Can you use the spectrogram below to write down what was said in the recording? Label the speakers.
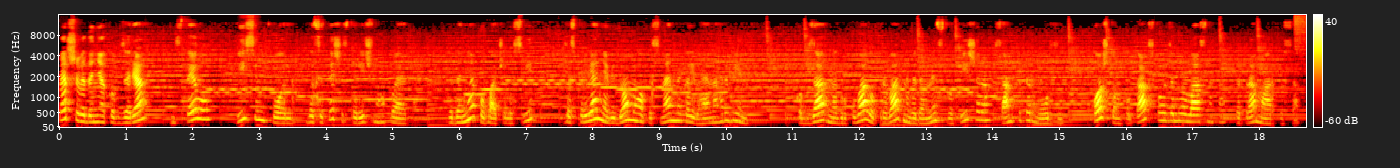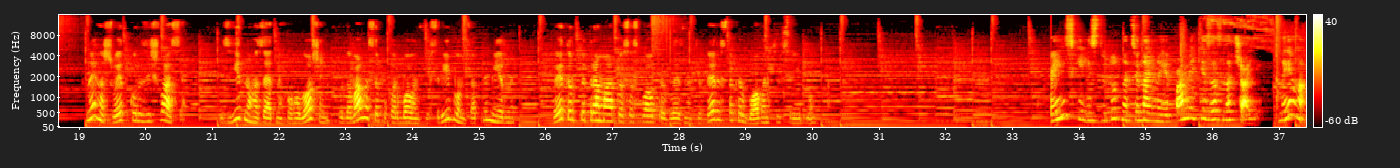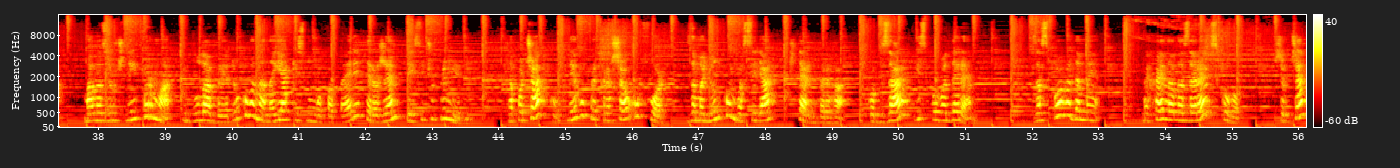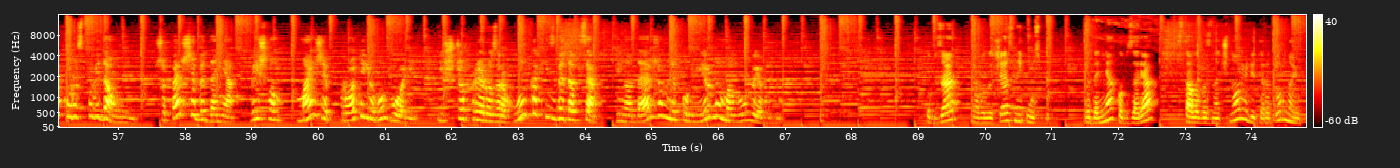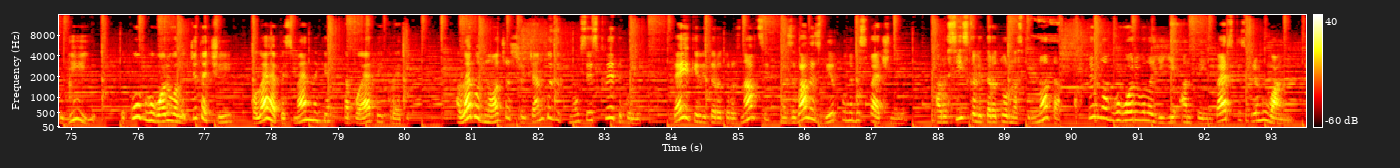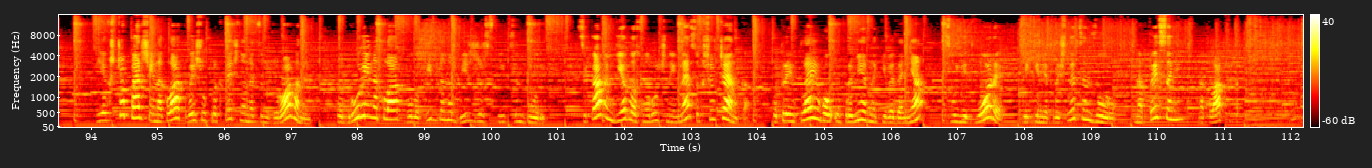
Speaker 1: Перше видання Кобзаря містило вісім творів 26-річного поета. Видання побачило світ за сприяння відомого письменника Євгена Гребінки. Кобзар надрукувало приватне видавництво Фішера в Санкт-Петербурзі коштом полтавського землевласника Петра Маркуса. Книга швидко розійшлася згідно газетних оголошень продавалася по карбованцю сріблом за примірник. Виторг Петра Мартоса склав приблизно 400 карбованців сріблом.
Speaker 2: Український інститут національної пам'яті зазначає, книга мала зручний формат і була видрукована на якісному папері тиражем тисячу примірників. На початку книгу прикрашав офор за малюнком Василя Штернберга Кобзар із повадирем. За спогадами Михайла Лазаревського, Шевченко розповідав мені, що перше видання вийшло майже проти його волі, і що при розрахунках із видавцем він одержав непомірно малу вигоду.
Speaker 1: Кобзар мав величезний успіх. Видання Кобзаря стало визначною літературною подією, яку обговорювали читачі, колеги-письменники та поети й критики. Але водночас Шевченко зіткнувся із критикою. Деякі літературознавці називали збірку небезпечною, а російська літературна спільнота активно обговорювала її антиімперське спрямування. І якщо перший наклад вийшов практично нецензурований, то другий наклад було піддано більш жорсткій цензурі. Цікавим є власноручний внесок Шевченка, котрий вклеював у примірники видання свої твори, які не пройшли цензуру, написані накладками.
